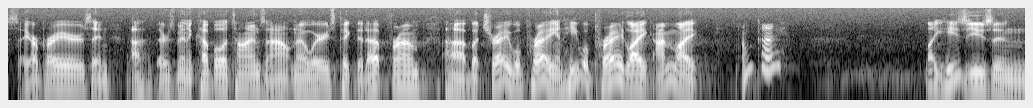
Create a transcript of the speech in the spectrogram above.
say our prayers. And uh, there's been a couple of times, and I don't know where he's picked it up from, uh, but Trey will pray, and he will pray like I'm like, okay. Like he's using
